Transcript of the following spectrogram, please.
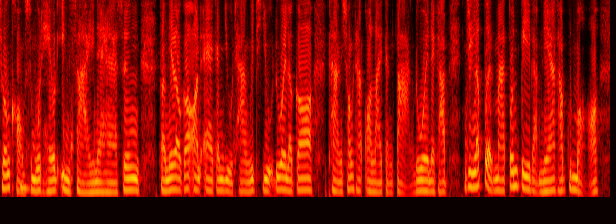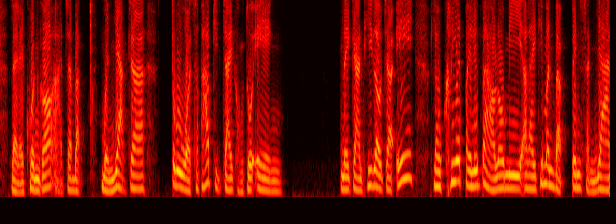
ช่วงของ Smooth Health Insight นะฮะ ซึ่งตอนนี้เราก็ออนแอร์กันอยู่ทางวิทยุด้วย แล้วก็ทางช่องทางออนไลน์ต่างๆ ด้วยนะครับ จริงๆ แล้วเปิดมาต้นปีแบบนี้ครับ คุณหมอหลายๆ คนก็อาจจะแบบเหมือนอยากจะตรวจสภาพจิตใจของตัวเองในการที่เราจะ เอ๊ะ เราเครียดไปหรือเปล่า เรามีอะไรที่มันแบบเป็นสัญญาณ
